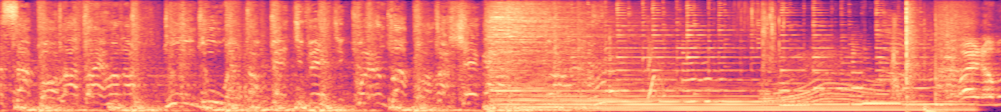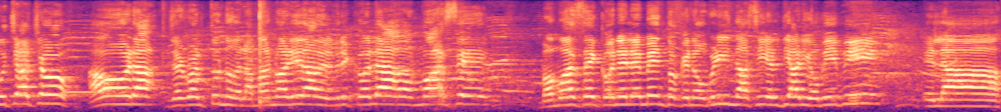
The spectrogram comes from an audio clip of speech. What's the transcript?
Essa bola vai rolar. Mundo é um tapete verde. Quando a bola chega Bueno muchachos, ahora llegó el turno de la manualidad del bricolá. Vamos a hacer, vamos a hacer con elementos que nos brinda así el diario Vivi. En la,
